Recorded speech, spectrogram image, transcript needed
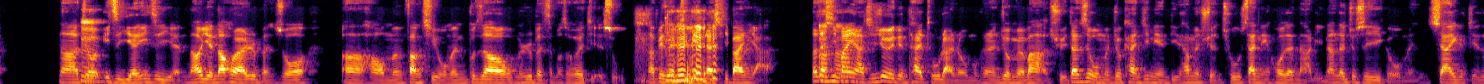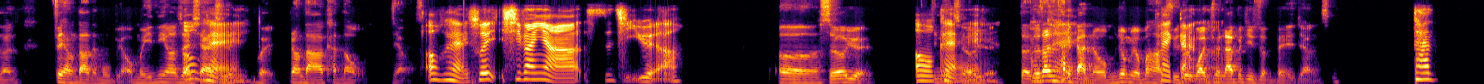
那就一直延，一直延，然后延到后来日本说，啊、呃，好，我们放弃，我们不知道我们日本什么时候会结束，那变成今年在西班牙。那在西班牙其实就有点太突然了，我们可能就没有办法去。但是我们就看今年底他们选出三年后在哪里，那那就是一个我们下一个阶段非常大的目标。我们一定要在下一次的机会让大家看到我们这样子。OK，所以西班牙是几月啊？呃，十二月。OK，对。但是太赶了，我们就没有办法去，就完全来不及准备这样子。他。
